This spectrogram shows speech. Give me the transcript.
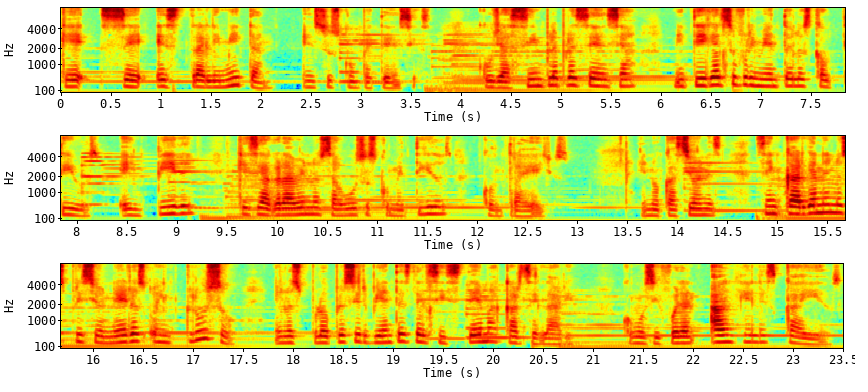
que se extralimitan en sus competencias, cuya simple presencia mitiga el sufrimiento de los cautivos e impide que se agraven los abusos cometidos contra ellos. En ocasiones se encargan en los prisioneros o incluso en los propios sirvientes del sistema carcelario, como si fueran ángeles caídos,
